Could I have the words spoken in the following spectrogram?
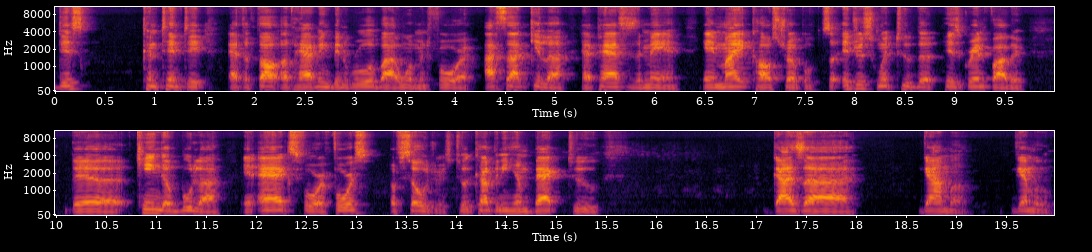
discontented at the thought of having been ruled by a woman, for Asakila had passed as a man and might cause trouble. So Idris went to the his grandfather, the king of Bula, and asked for a force of soldiers to accompany him back to Gaza Gama, Gamu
